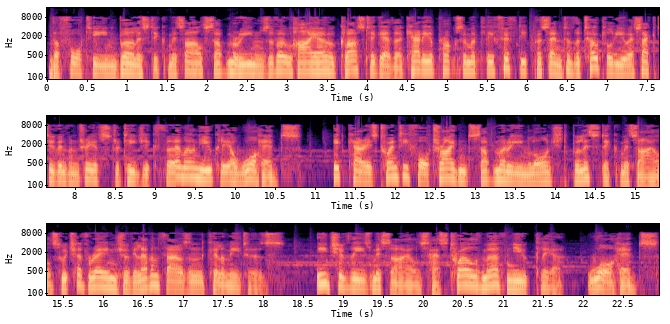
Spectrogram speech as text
The 14 ballistic missile submarines of Ohio class together carry approximately 50% of the total U.S. active inventory of strategic thermonuclear warheads. It carries 24 Trident submarine-launched ballistic missiles which have range of 11,000 kilometers. Each of these missiles has 12 MIRV nuclear warheads,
